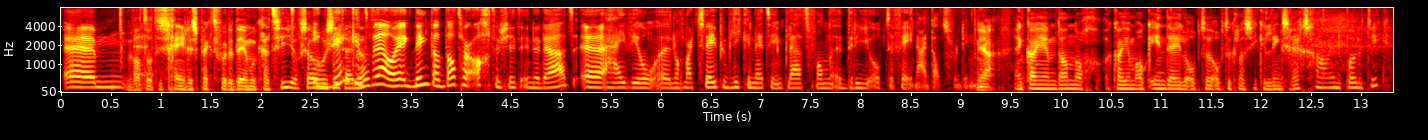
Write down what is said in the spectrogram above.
Um, Want dat is geen respect voor de democratie of zo? Ik Hoe denk ziet hij het wel. Ik denk dat dat erachter zit inderdaad. Uh, hij wil uh, nog maar twee publieke netten in plaats van drie op tv. Nou, dat soort dingen. Ja, en kan je hem dan nog, kan je hem ook indelen op de, op de klassieke links-rechtsschaal in de politiek?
